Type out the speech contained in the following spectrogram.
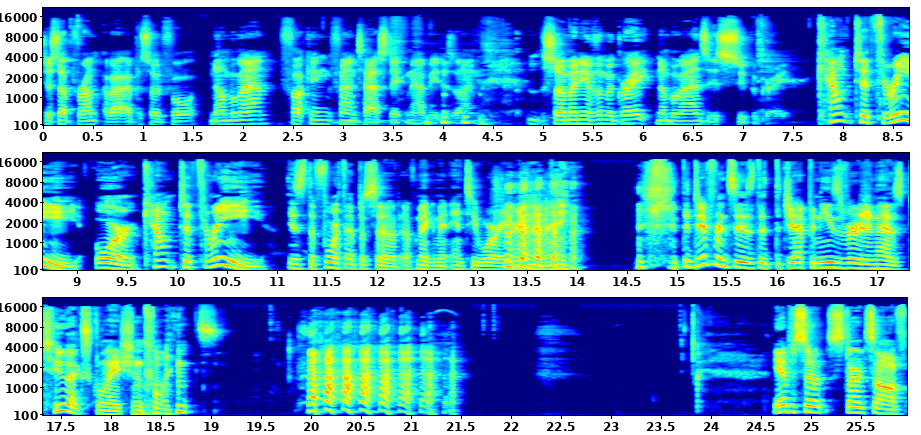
Just up front about episode four, Number Man, fucking fantastic Navi design. so many of them are great. Number Man's is super great. Count to three, or Count to Three, is the fourth episode of Mega Man NT Warrior anime. the difference is that the Japanese version has two exclamation points. The episode starts off.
